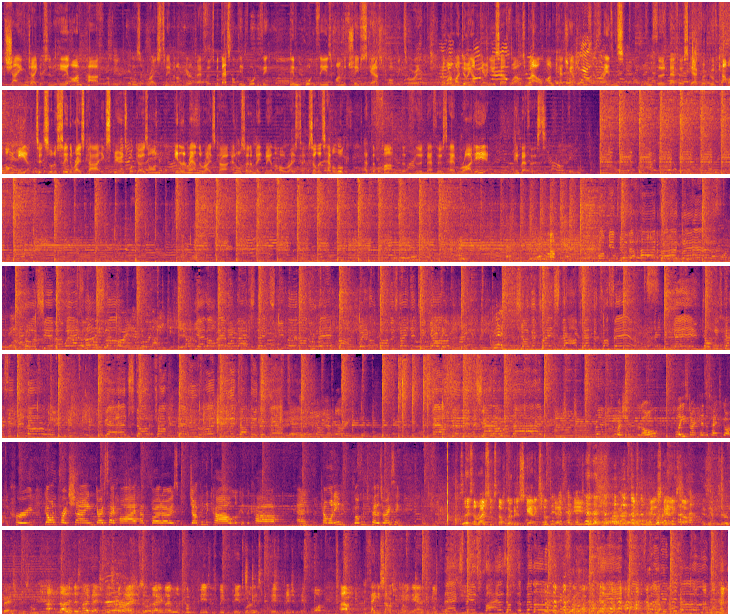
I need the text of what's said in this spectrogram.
it's Shane Jacobson here. I'm part of the Pedders race team and I'm here at Bathurst, but that's not the important thing. The important thing is I'm the Chief Scout of Victoria. Now, what am I doing up here in New South Wales? Well, I'm catching up with my friends from 3rd Bathurst Scout Group who've come along here to sort of see the race car, experience what goes on in and around the race car, and also to meet me and the whole race team. So let's have a look at the fun that 3rd Bathurst have right here in Bathurst. Questions at all, please don't hesitate to go up to crew, go and approach Shane, go say hi, have photos, jump in the car, look at the car, and come on in. Welcome to Pedders Racing. So there's the racing stuff. We've got a bit of scouting stuff to go through here. Just a bit of scouting stuff. Is there, is there a badge for this one? Uh, no, there's no badge for this, but they, they, they will have come prepared. Because be prepared to what it is. Prepared for adventure, prepared for life. Um, thank you so much for coming down. Blacksmith fires up the bellows.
